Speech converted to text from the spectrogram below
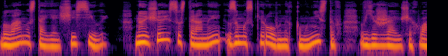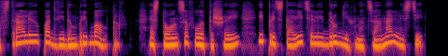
была настоящей силой но еще и со стороны замаскированных коммунистов, въезжающих в Австралию под видом прибалтов, эстонцев, латышей и представителей других национальностей,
